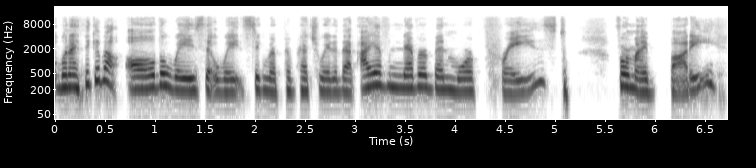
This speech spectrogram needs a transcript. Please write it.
when I think about all the ways that weight stigma perpetuated that, I have never been more praised for my body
